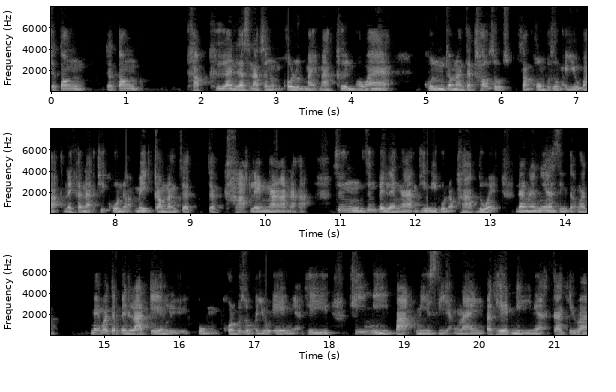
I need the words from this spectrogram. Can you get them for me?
จะต้องจะต้องขับเคลื่อนและสนับสนุนคนรุ่นใหม่มากขึ้น เพราะว่าคุณกำลังจะเข้าสู่สังคมผู้สูงอายุอะในขณะที่คุณอะไม่กำลังจะจะขาดแรงงานนะคะซึ่งซึ่งเป็นแรงงานที่มีคุณภาพด้วย ดังนั้นเนี่ยสิ่งสำคัญไม่ว่าจะเป็นรัฐเองหรือกลุ่มคนผู้สูงอายุเองเนี่ยที่ที่มีปากมีเสียงในประเทศนี้เนี่ยก็คิดว่า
